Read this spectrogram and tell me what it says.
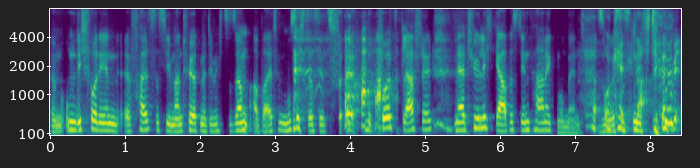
Ähm, um dich vor den, äh, falls es jemand hört, mit dem ich zusammenarbeite, muss ich das jetzt äh, kurz klarstellen. Natürlich gab es den Panikmoment. So okay, ist es nicht. Da bin,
